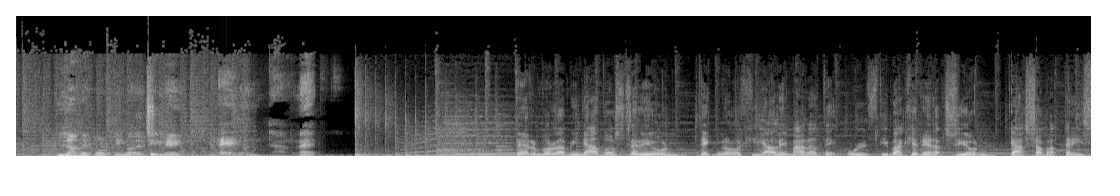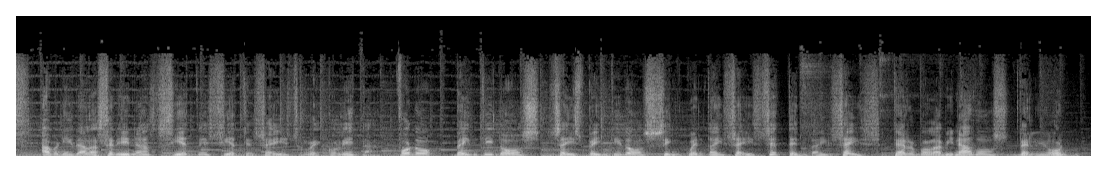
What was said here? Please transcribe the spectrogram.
la Deportiva de Chile en Internet. Termolaminados de León, tecnología alemana de última generación. Casa Matriz, Avenida La Serena, 776 Recoleta. Foro 22 622 56 76. Termolaminados de León.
